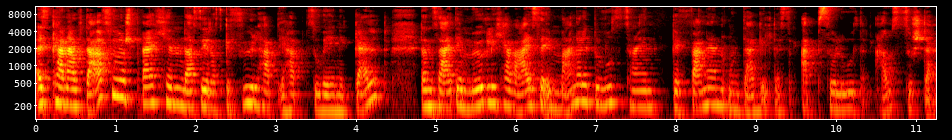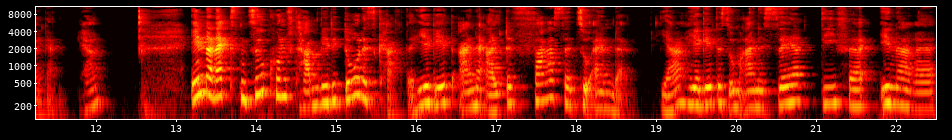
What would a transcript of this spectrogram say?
Es kann auch dafür sprechen, dass ihr das Gefühl habt, ihr habt zu wenig Geld. Dann seid ihr möglicherweise im Mangelbewusstsein gefangen und da gilt es absolut auszusteigen. Ja? In der nächsten Zukunft haben wir die Todeskarte. Hier geht eine alte Phase zu Ende. Ja, hier geht es um eine sehr tiefe innere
